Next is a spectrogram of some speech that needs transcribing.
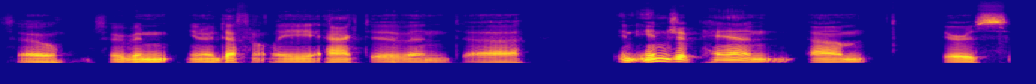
So, so we've been, you know, definitely active, and uh, in in Japan, um, there's,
